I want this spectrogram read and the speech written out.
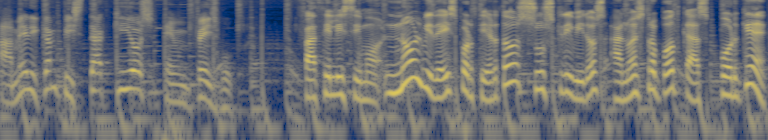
American Pistachios en Facebook. Facilísimo. No olvidéis, por cierto, suscribiros a nuestro podcast. ¿Por qué?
